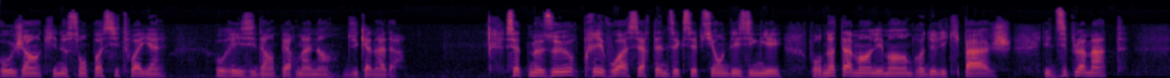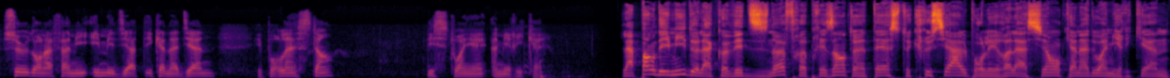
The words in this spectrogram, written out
aux gens qui ne sont pas citoyens ou résidents permanents du Canada. Cette mesure prévoit certaines exceptions désignées pour notamment les membres de l'équipage, les diplomates, ceux dont la famille immédiate est canadienne et pour l'instant, les citoyens américains. La pandémie de la COVID-19 représente un test crucial pour les relations canado-américaines,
